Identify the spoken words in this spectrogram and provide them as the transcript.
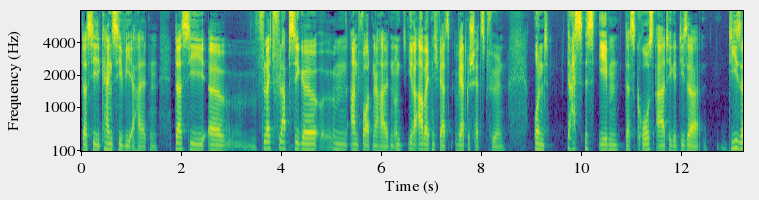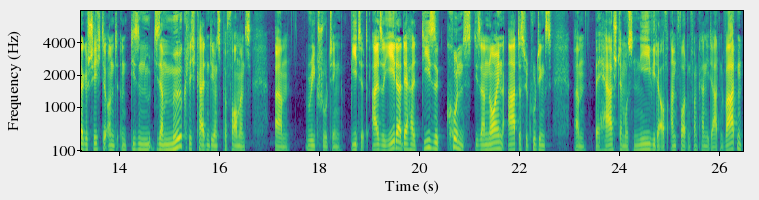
dass sie kein CV erhalten, dass sie äh, vielleicht flapsige äh, Antworten erhalten und ihre Arbeit nicht wert, wertgeschätzt fühlen. Und das ist eben das Großartige dieser, dieser Geschichte und, und diesen, dieser Möglichkeiten, die uns Performance ähm, Recruiting bietet. Also jeder, der halt diese Kunst, dieser neuen Art des Recruitings ähm, beherrscht, der muss nie wieder auf Antworten von Kandidaten warten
